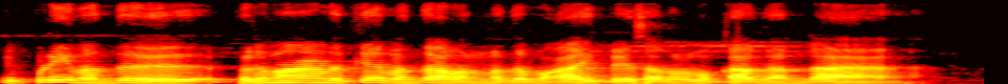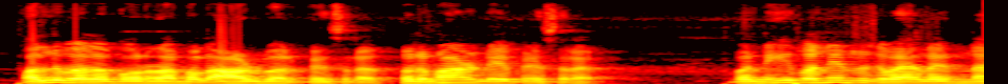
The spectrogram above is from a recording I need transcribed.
இப்படி வந்து பெருமாளுக்கே வந்து அவன் வந்து வாய் பேசாமல் உட்காந்தான்னா பல்லு வேலை போடுற போல் ஆழ்வார் பேசுகிறார் பெருமாள்கிட்டே பேசுகிறார் இப்போ நீ பண்ணிகிட்ருக்க வேலை என்ன?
